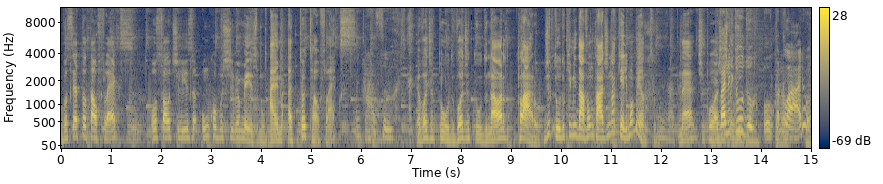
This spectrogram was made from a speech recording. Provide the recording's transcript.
você é total flex ou só utiliza um combustível mesmo? I'm a total flex. Arrasou. Eu vou de tudo, vou de tudo. Na hora, do, claro, de tudo que me dá vontade naquele momento. Exatamente. Né? Tipo, a gente Vale tem que- tudo, ô, Carol. Claro.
